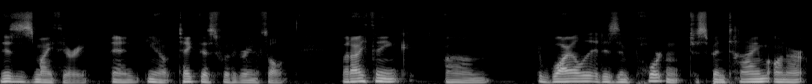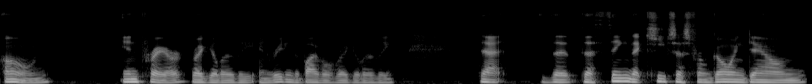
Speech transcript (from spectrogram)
This is my theory, and you know, take this with a grain of salt. But I think um, while it is important to spend time on our own in prayer regularly and reading the Bible regularly, that the the thing that keeps us from going down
